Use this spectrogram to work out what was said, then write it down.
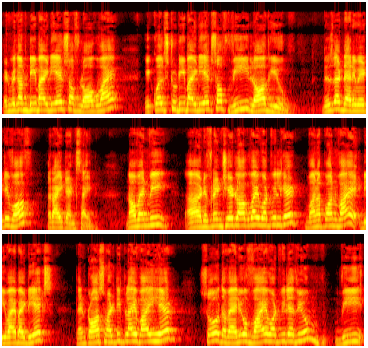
it will become d by dx of log y equals to d by dx of v log u. This is the derivative of right hand side. Now when we uh, differentiate log y, what we'll get? 1 upon y dy by dx. Then cross multiply y here. So the value of y, what we'll assume? v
